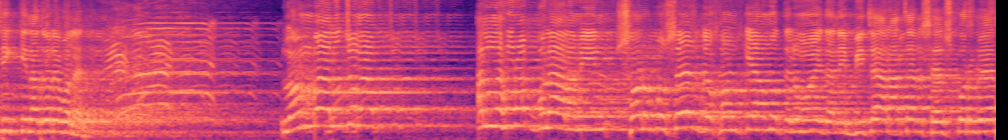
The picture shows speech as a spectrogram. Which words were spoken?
ঠিক কিনা ধরে বলেন? লম্বা আলোচনা। আল্লাহ রাব্বুল আলামিন সর্বশেষ যখন কিয়ামতের ময়দানে বিচার আচার শেষ করবেন,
